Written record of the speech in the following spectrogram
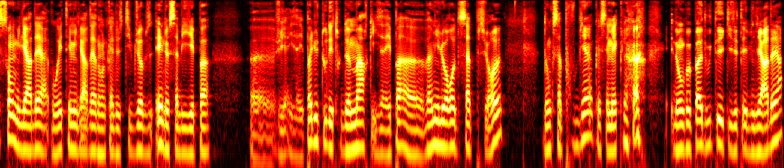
sont milliardaires ou étaient milliardaires dans le cas de Steve Jobs et ne s'habillaient pas, euh, je veux dire, ils n'avaient pas du tout des trucs de marque, ils n'avaient pas euh, 20 000 euros de sap sur eux, donc ça prouve bien que ces mecs-là, dont on peut pas douter qu'ils étaient milliardaires,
